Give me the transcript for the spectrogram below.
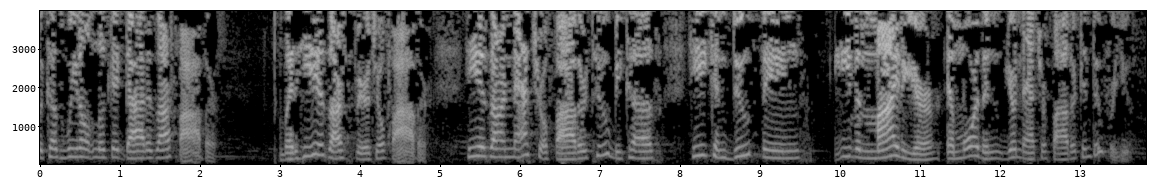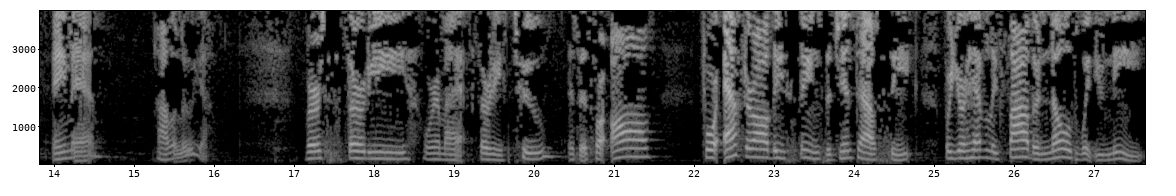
Because we don't look at God as our father. But he is our spiritual father. He is our natural father too because he can do things even mightier and more than your natural father can do for you. Amen. Hallelujah. Verse 30, where am I at? 32. It says, For all, for after all these things the Gentiles seek, for your heavenly Father knows what you need.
